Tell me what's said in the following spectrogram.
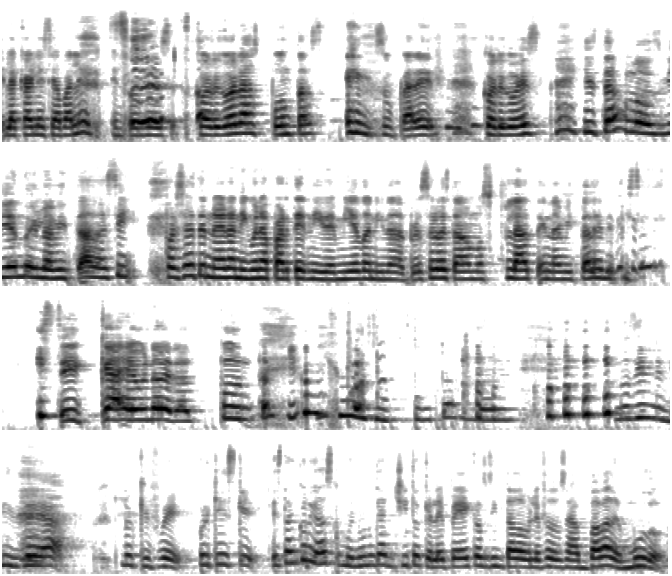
la Carly hacía ballet, entonces colgó las puntas en su pared, colgó eso y estábamos viendo en la mitad así. Por suerte no era ninguna parte ni de miedo ni nada, pero solo estábamos flat en la mitad del episodio y se cae una de las Hijo, de su puta madre. No tienen ni idea lo que fue. Porque es que están colgadas como en un ganchito que le pegué con cinta doble o sea, baba de mudo.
